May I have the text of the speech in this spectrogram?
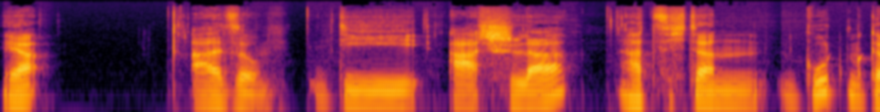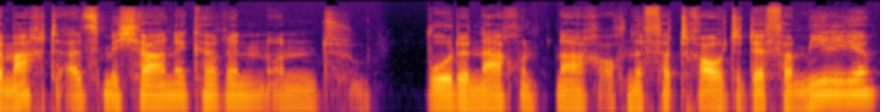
Ja, also die Ashla hat sich dann gut gemacht als Mechanikerin und wurde nach und nach auch eine Vertraute der Familie.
